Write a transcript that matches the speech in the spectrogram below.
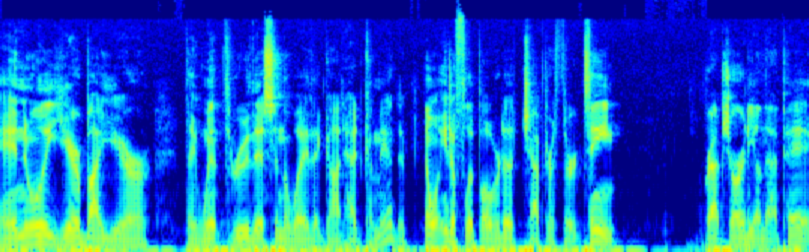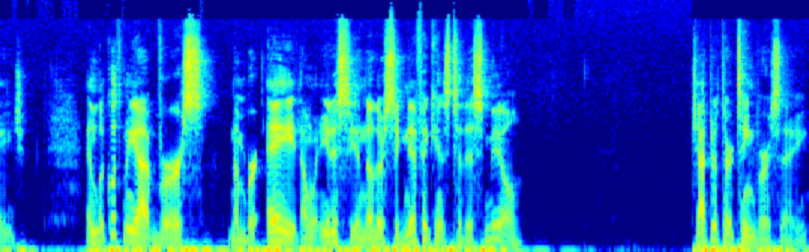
Annually, year by year, they went through this in the way that God had commanded. I want you to flip over to chapter 13. Perhaps you're already on that page. And look with me at verse number 8. I want you to see another significance to this meal. Chapter 13, verse 8.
